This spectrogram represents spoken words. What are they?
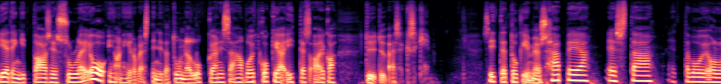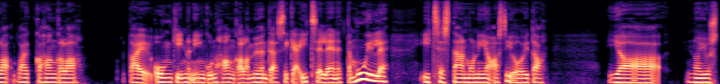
Tietenkin taas, jos sulle ei ole ihan hirveästi niitä tunnelukkoja, niin sähän voit kokea itsesi aika tyytyväiseksikin. Sitten toki myös häpeä estää, että voi olla vaikka hankala tai onkin niin kuin hankala myöntää sekä itselleen että muille itsestään monia asioita. Ja no just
